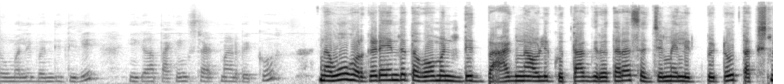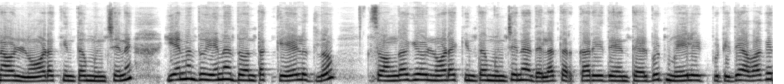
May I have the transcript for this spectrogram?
ರೂಮಲ್ಲಿ ಬಂದಿದ್ದೀವಿ. ಈಗ ಪ್ಯಾಕಿಂಗ್ ಸ್ಟಾರ್ಟ್ ಮಾಡಬೇಕು. ನಾವು ಹೊರಗಡೆಯಿಂದ ತಗೊಂಬಂದಿದ್ದ ಬ್ಯಾಗ್ನ ಅವಳಿಗೆ ಗೊತ್ತಾಗ್ದಿರೋ ಥರ ಸಜ್ಜೆ ಮೇಲೆ ಇಟ್ಬಿಟ್ಟು ತಕ್ಷಣ ಅವಳು ನೋಡೋಕ್ಕಿಂತ ಮುಂಚೆನೆ ಏನದು ಏನದು ಅಂತ ಕೇಳಿದ್ಲು. ಸೊ ಹಂಗಾಗಿ ಅವಳು ನೋಡೋಕ್ಕಿಂತ ಮುಂಚೆನೆ ಅದೆಲ್ಲ ತರಕಾರಿ ಇದೆ ಅಂತ ಹೇಳ್ಬಿಟ್ಟು ಮೇಲೆ ಇಟ್ಬಿಟ್ಟಿದೆ ಅವಾಗೆ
